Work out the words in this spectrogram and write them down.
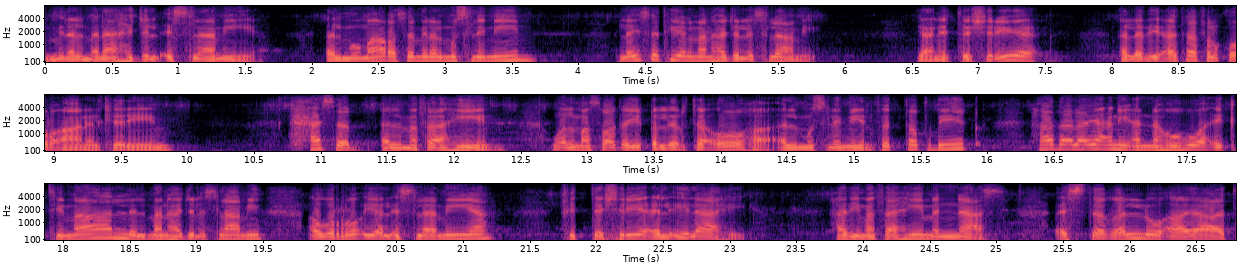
من المناهج الإسلامية. الممارسة من المسلمين ليست هي المنهج الإسلامي. يعني التشريع الذي أتى في القرآن الكريم حسب المفاهيم والمصادق اللي ارتأوها المسلمين في التطبيق هذا لا يعني أنه هو اكتمال للمنهج الإسلامي أو الرؤية الإسلامية في التشريع الإلهي. هذه مفاهيم الناس. استغلوا آيات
